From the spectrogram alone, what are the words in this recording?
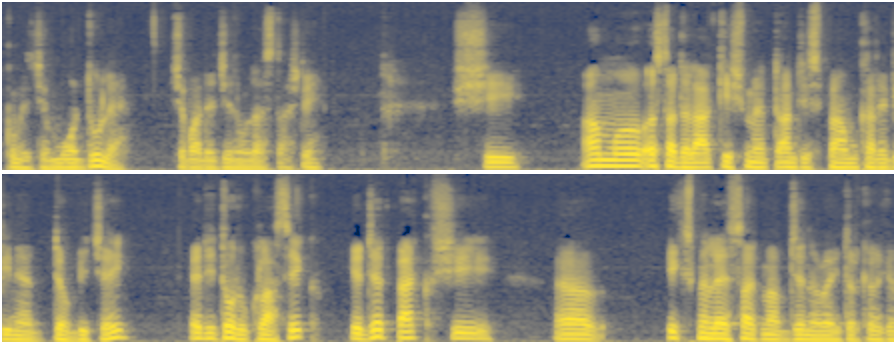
cum îi zice, module, ceva de genul ăsta, știi? Și am uh, ăsta de la Kishmet Anti-Spam care vine de obicei, editorul clasic, e Jetpack și uh, XML Sitemap Generator, cred că,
